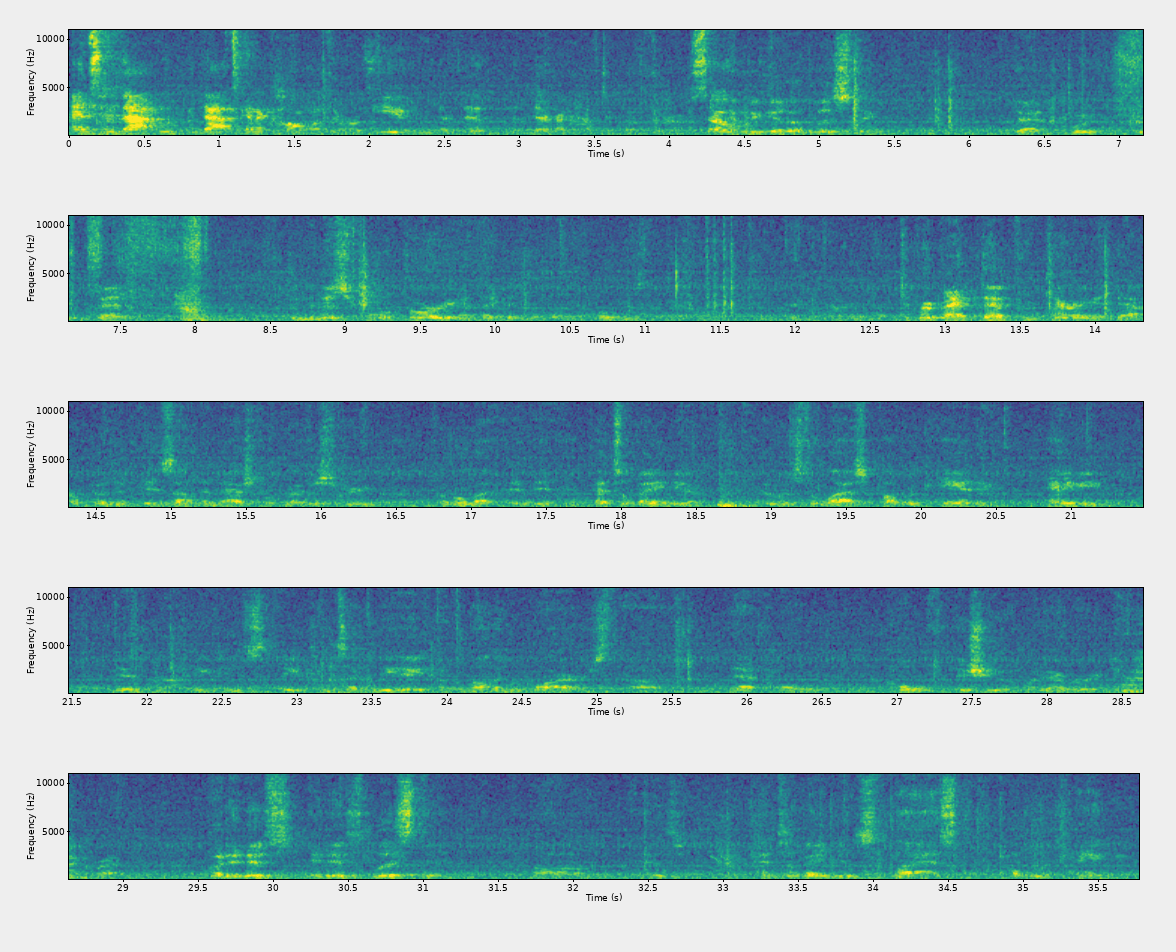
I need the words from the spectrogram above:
And so that would, that's gonna come with a review that the, that they're gonna have to go through, so. Can we get a listing that would prevent the municipal authority, I think is the owns to prevent them from tearing it down, because it is on the National Registry the, in in Pennsylvania, it was the last public hanging, hanging in uh, 18 1878 of the Molly Maguire's, uh, that whole cult issue or whatever in Union Mhm. Crack. But it is, it is listed um, as Pennsylvania's last public hanging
